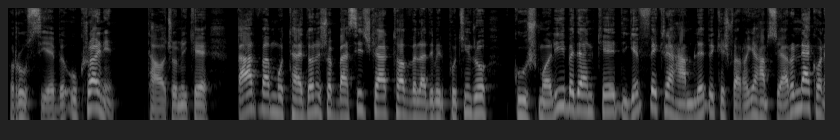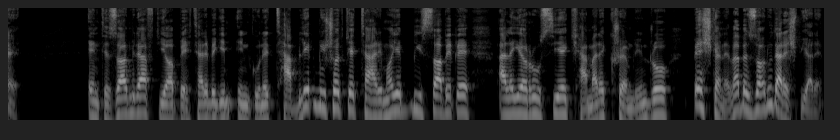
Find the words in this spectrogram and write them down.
روسیه به اوکراینیم تهاجمی که غرب و متحدانش رو بسیج کرد تا ولادیمیر پوتین رو گوشمالی بدن که دیگه فکر حمله به کشورهای همسایه رو نکنه. انتظار می‌رفت یا بهتره بگیم این گونه تبلیغ می‌شد که تحریم های بی سابقه علیه روسیه کمر کرملین رو بشکنه و به زانو درش بیاره.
